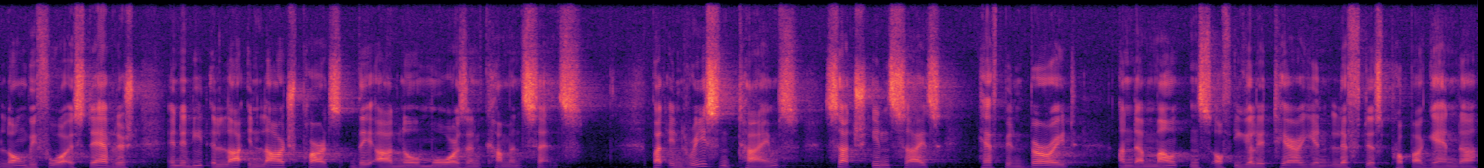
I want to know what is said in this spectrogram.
long before established, and indeed, in large parts, they are no more than common sense. But in recent times, such insights have been buried under mountains of egalitarian leftist propaganda,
